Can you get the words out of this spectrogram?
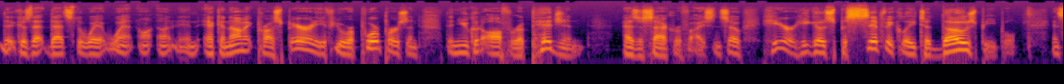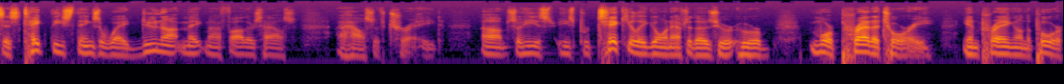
because that, that's the way it went. In economic prosperity, if you were a poor person, then you could offer a pigeon as a sacrifice. And so here he goes specifically to those people and says, Take these things away. Do not make my father's house a house of trade. Um, so he's, he's particularly going after those who are, who are more predatory in preying on the poor.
